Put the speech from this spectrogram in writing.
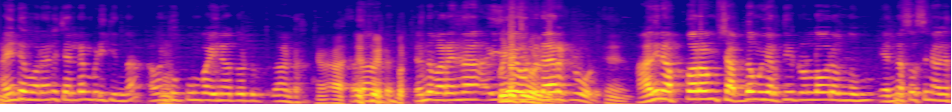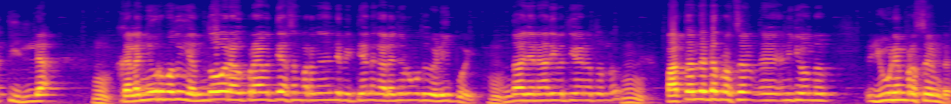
അതിന്റെ പുറകെ ചെല്ലം പിടിക്കുന്ന അവൻ തുപ്പും അതിനകത്തോട്ട് വേണ്ട ആ, എന്ന് പറയുന്ന ഡയറക്ടർ കൊടുക്കും. അതിനപ്പുറം ശബ്ദം ഉയർത്തിയിട്ടുള്ളവരൊന്നും എൻ എസ് എസിനകത്ത് ഇല്ല ഉം. കലഞ്ഞൂർ മധു എന്തോ ഒരു അഭിപ്രായ വ്യത്യാസം പറഞ്ഞതിന്റെ പിറ്റേന്ന് കലഞ്ഞൂർ മധു വെളിയിൽ പോയി. എന്താ ജനാധിപത്യം അതിനകത്തുള്ളത്. പത്തനംതിട്ട പ്രസിഡന്റ് എനിക്ക് തോന്നുന്നു യൂണിയൻ പ്രസിഡന്റ്.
